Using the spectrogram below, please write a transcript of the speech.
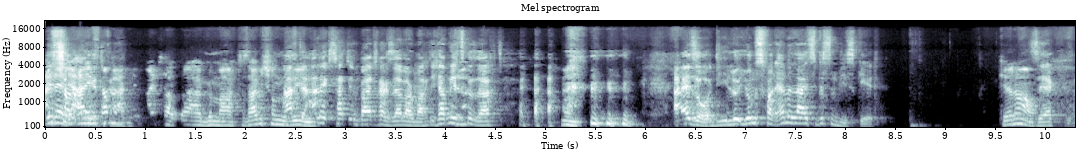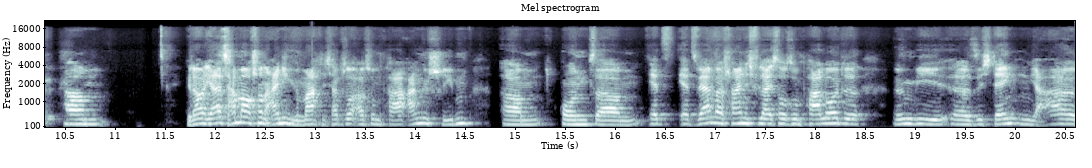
Schon, ist schon der Alex hat den Beitrag gemacht, das habe ich schon gesehen. Ach, der Alex hat den Beitrag selber gemacht. Ich habe nichts gesagt. also, die Jungs von Analyze wissen, wie es geht. Genau. Sehr cool. Ähm, genau, ja, das haben auch schon einige gemacht. Ich habe so auch so ein paar angeschrieben. Ähm, und ähm, jetzt, jetzt werden wahrscheinlich vielleicht auch so ein paar Leute irgendwie äh, sich denken, ja,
